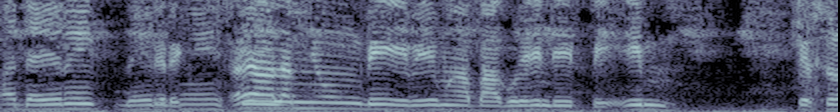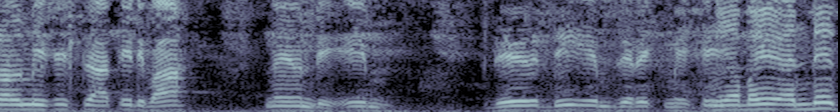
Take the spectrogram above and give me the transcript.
ah, direct, direct, Direct. message. Ay, alam yung DM, yung mga bago na hindi PM. Personal message dati, di ba? Ngayon DM. Di- DM, direct message. Kuya Bayo, andit.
